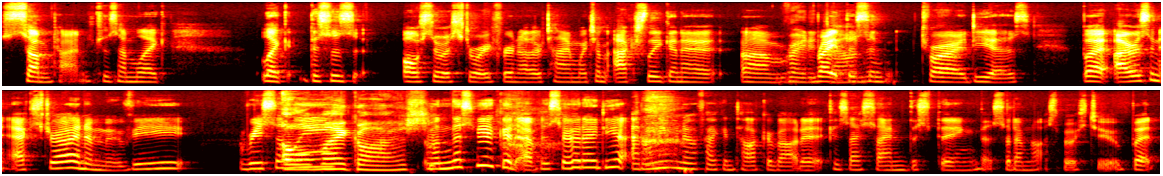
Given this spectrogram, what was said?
Sometimes because I'm like, like this is also a story for another time, which I'm actually gonna um, Write write, this into our ideas. But I was an extra in a movie recently. oh my gosh. Wouldn't this be a good episode idea? I don't even know if I can talk about it because I signed this thing that said I'm not supposed to. But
